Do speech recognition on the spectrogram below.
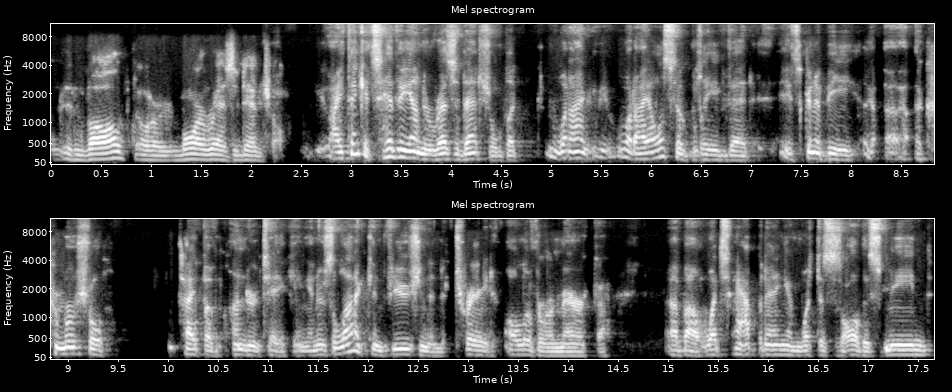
involved or more residential? I think it's heavy on the residential, but what I, what I also believe that it's going to be a, a commercial type of undertaking. And there's a lot of confusion in the trade all over America about what's happening and what does all this mean.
